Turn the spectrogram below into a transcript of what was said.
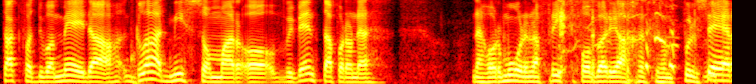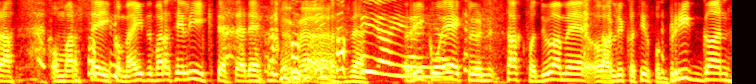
tack för att du var med idag. Glad midsommar och vi väntar på de där när hormonerna fritt får börja pulsera och Marseille kommer inte bara se likt efter det. Rico Eklund, tack för att du var med och tack. lycka till på bryggan.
